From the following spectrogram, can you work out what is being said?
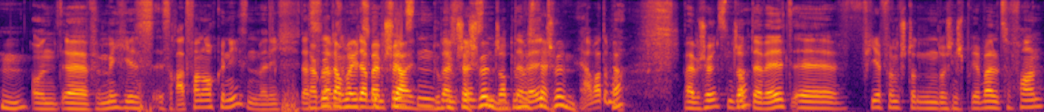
Hm. Und äh, für mich ist, ist, Radfahren auch genießen, wenn ich das ja gut, aber wieder beim schönsten, ja, beim schönsten Job der Welt. Ja, warte mal. Ja? Beim schönsten Job der Welt äh, vier, fünf Stunden durch den Spreewald zu fahren.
